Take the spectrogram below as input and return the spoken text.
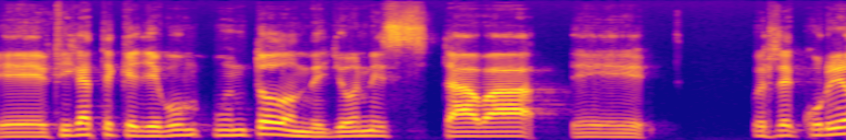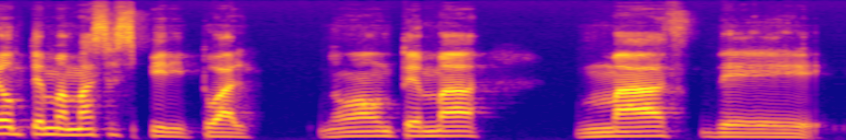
Eh, fíjate que llegó un punto donde yo necesitaba eh, pues recurrir a un tema más espiritual, ¿no? A un tema más de,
